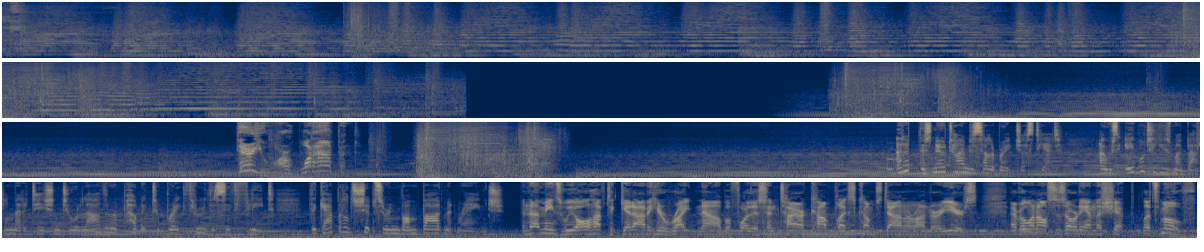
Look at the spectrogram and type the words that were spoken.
What happened? There's no time to celebrate just yet. I was able to use my battle meditation to allow the Republic to break through the Sith fleet. The capital ships are in bombardment range. And that means we all have to get out of here right now before this entire complex comes down around our ears. Everyone else is already on the ship. Let's move.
